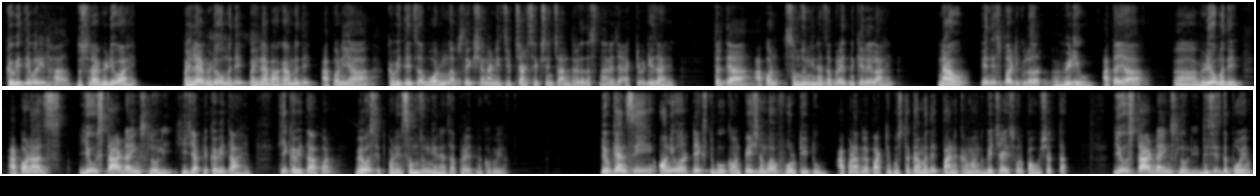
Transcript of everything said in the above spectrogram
कवितेवरील हा दुसरा व्हिडिओ आहे. पहिल्या व्हिडिओमध्ये पहिल्या भागामध्ये आपण या कवितेचं वॉर्मिंग अप सेक्शन आणि चिटचाट सेक्शनच्या अंतर्गत असणाऱ्या ज्या ॲक्टिव्हिटीज आहेत तर त्या आपण समजून घेण्याचा प्रयत्न केलेला आहे. Now in this particular video आता या व्हिडिओमध्ये आपण आज यू स्टार डाईंग स्लोली ही जी आपली कविता आहे ही कविता आपण व्यवस्थितपणे समजून घेण्याचा प्रयत्न करूया. You can see on your textbook on page number forty two आपण आपल्या पाठ्यपुस्तकामध्ये पान क्रमांक बेचाळीसवर पाहू शकता. You start dying slowly this is the poem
